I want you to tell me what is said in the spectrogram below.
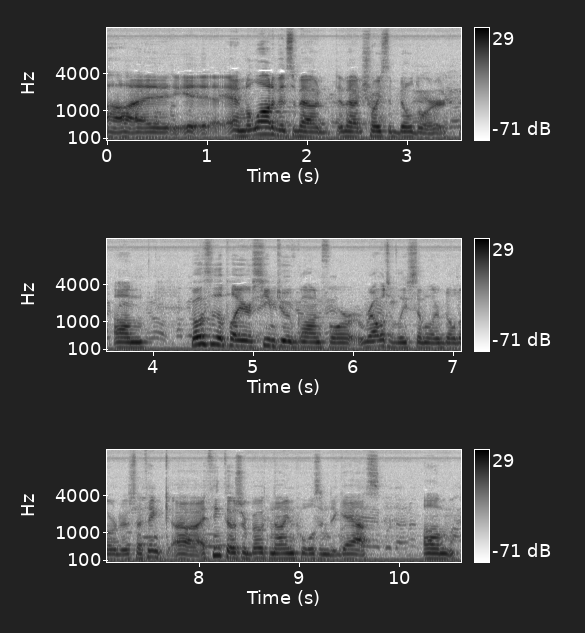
uh, and a lot of it's about about choice of build order. Um, both of the players seem to have gone for relatively similar build orders. I think uh, I think those are both nine pools into gas. Um,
